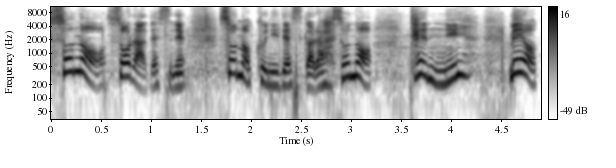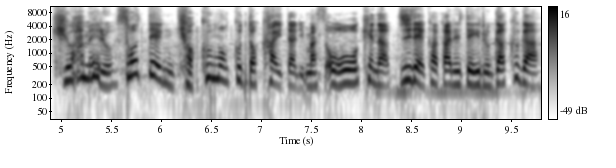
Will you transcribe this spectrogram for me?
その空ですね。その国ですから、その天に目を極める、祖天極目と書いてあります。大きな字で書かれている額が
